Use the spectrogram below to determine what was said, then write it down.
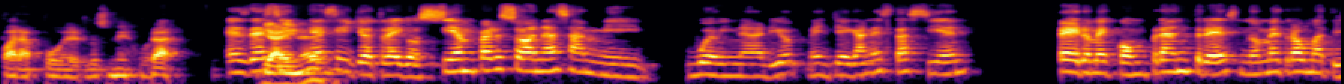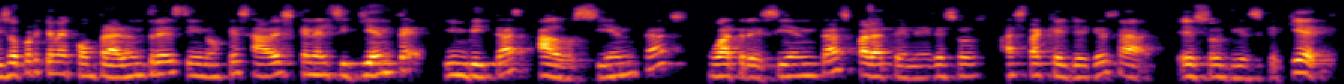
para poderlos mejorar. Es decir, que si yo traigo 100 personas a mi webinario, me llegan estas 100, pero me compran tres, no me traumatizo porque me compraron tres, sino que sabes que en el siguiente invitas a 200 o a 300 para tener esos, hasta que llegues a esos 10 que quieres.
